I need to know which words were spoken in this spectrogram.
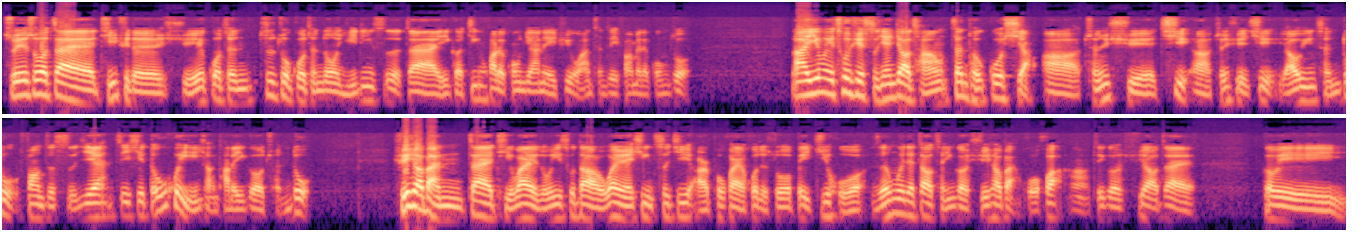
所以说，在提取的血液过程制作过程中，一定是在一个净化的空间内去完成这一方面的工作。那因为抽血时间较长，针头过小啊，存血器啊，存血器摇匀程度、放置时间，这些都会影响它的一个纯度。血小板在体外容易受到外源性刺激而破坏，或者说被激活，人为的造成一个血小板活化啊，这个需要在各位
